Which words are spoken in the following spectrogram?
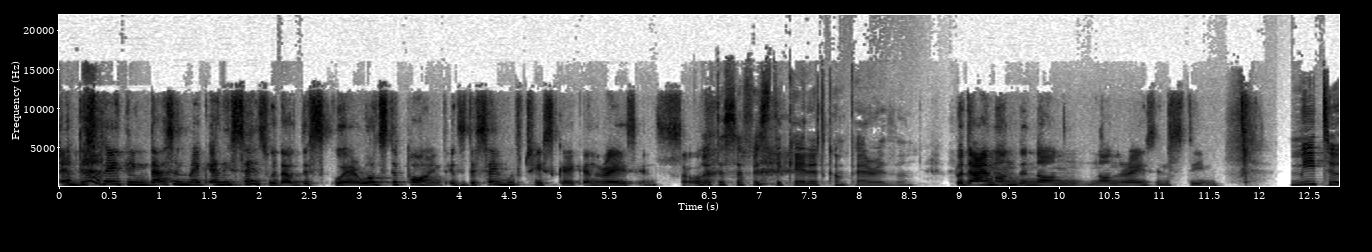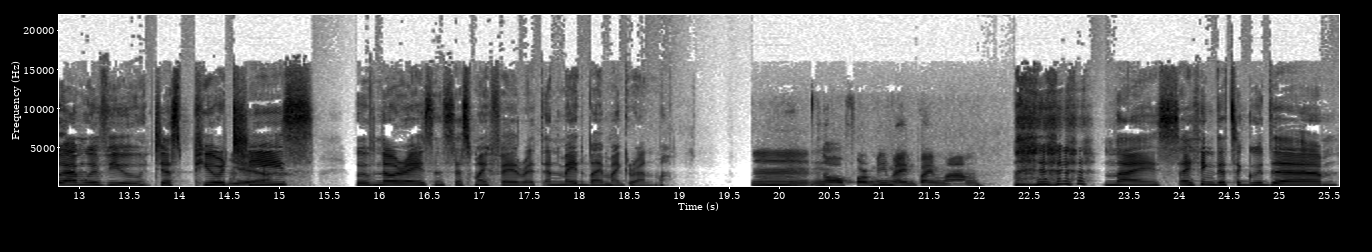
And this painting doesn't make any sense without the square. What's the point? It's the same with cheesecake and raisins so. What a sophisticated comparison but I'm on the non non raisins team. Me too. I'm with you. Just pure yeah. cheese with no raisins. That's my favorite, and made by my grandma. Mm, no, for me, made by mom. nice. I think that's a good um,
